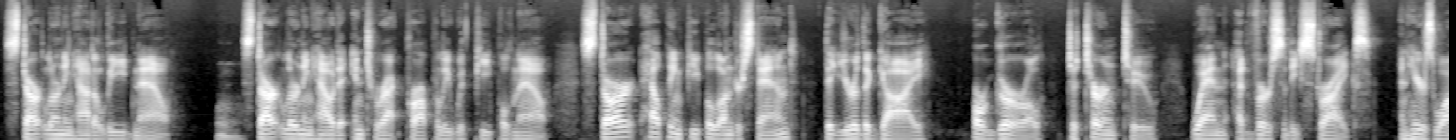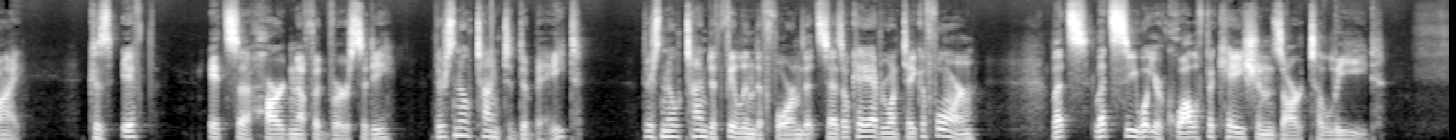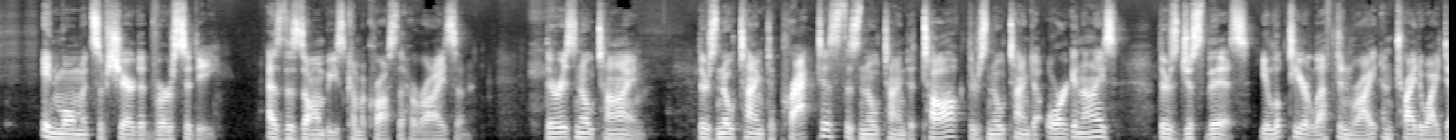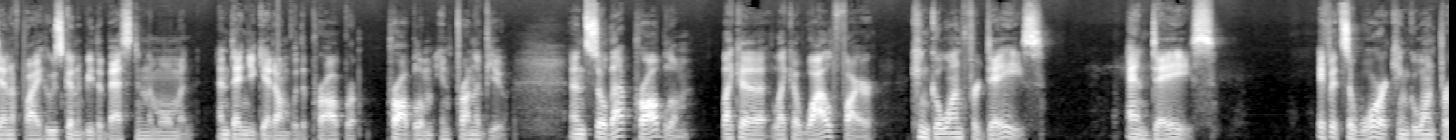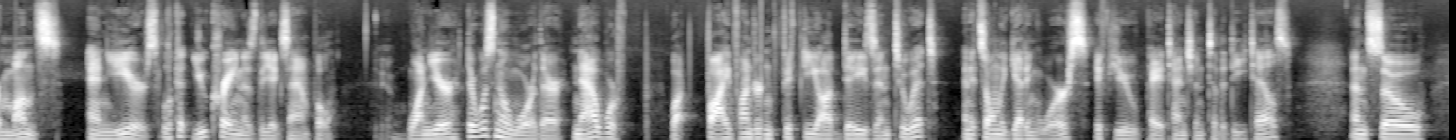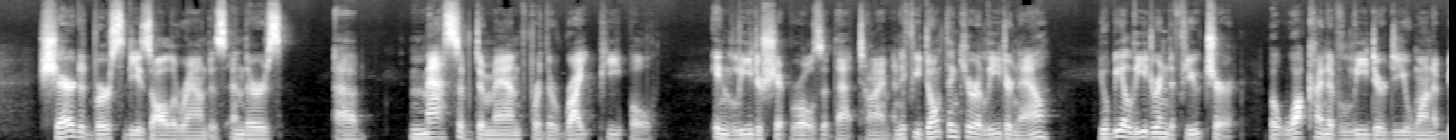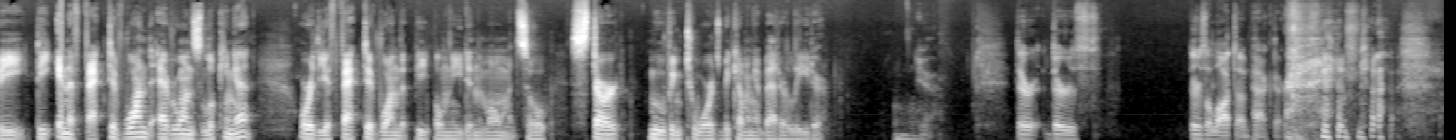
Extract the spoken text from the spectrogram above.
start learning how to lead now. Mm. Start learning how to interact properly with people now. Start helping people understand that you're the guy or girl to turn to when adversity strikes. And here's why. Because if it's a hard enough adversity, there's no time to debate. There's no time to fill in the form that says, okay, everyone take a form. Let's, let's see what your qualifications are to lead in moments of shared adversity as the zombies come across the horizon. There is no time. There's no time to practice. There's no time to talk. There's no time to organize. There's just this. You look to your left and right and try to identify who's going to be the best in the moment. And then you get on with the prob- problem in front of you. And so that problem, like a, like a wildfire, can go on for days and days. If it's a war, it can go on for months and years. Look at Ukraine as the example. Yeah. One year, there was no war there. Now we're 550 odd days into it and it's only getting worse if you pay attention to the details. And so shared adversity is all around us, and there's a massive demand for the right people in leadership roles at that time. And if you don't think you're a leader now, you'll be a leader in the future. But what kind of leader do you want to be? The ineffective one that everyone's looking at, or the effective one that people need in the moment? So start moving towards becoming a better leader. Yeah, there, there's, there's a lot to unpack there, and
